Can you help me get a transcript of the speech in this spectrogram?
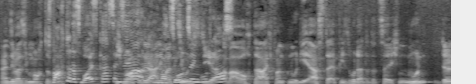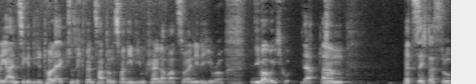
einzige, was ich mochte, Ich mochte das Voice Casting sehr, mochte die Animationen sehen gut aus. aber auch da, ich fand nur die erste Episode hatte tatsächlich nur die einzige, die eine tolle Actionsequenz hatte und das war die, die im Trailer war zu I Need a Hero. Die war wirklich gut. Ja, das ähm, witzig, dass du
